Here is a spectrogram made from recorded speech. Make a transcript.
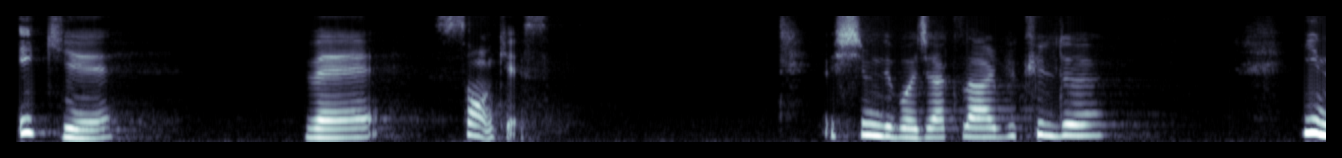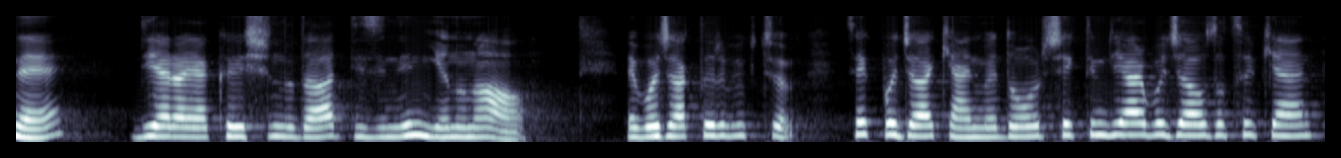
2 ve son kez. Şimdi bacaklar büküldü. Yine diğer ayak kayışını da dizinin yanına al. Ve bacakları büktüm. Tek bacağı kendime doğru çektim diğer bacağı uzatırken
